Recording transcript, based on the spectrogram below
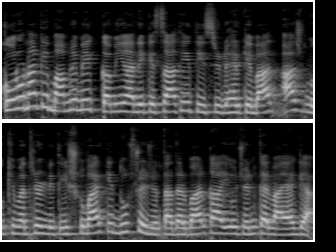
कोरोना के मामले में कमी आने के साथ ही तीसरी लहर के बाद आज मुख्यमंत्री नीतीश कुमार के दूसरे जनता दरबार का आयोजन करवाया गया,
